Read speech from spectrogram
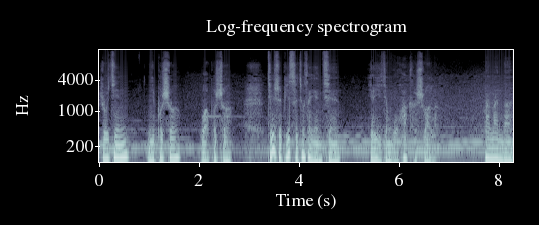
如今，你不说，我不说。即使彼此就在眼前，也已经无话可说了。慢慢的，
